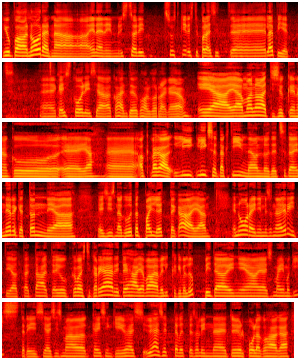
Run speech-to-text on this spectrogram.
juba noorena Enelin vist olid suht kiiresti põlesid läbi, et käisid koolis ja kahel töökohal korraga ja? ja, ja ma olen alati sihuke nagu eh, jah eh, väga liig, liigselt aktiivne olnud, et seda energiat on ja, ja siis nagu võtad palju ette ka ja, ja noore inimesena eriti, et tahad ju kõvasti karjääri teha ja vahepeal ikkagi veel õppida onju ja, ja siis ma olin magistris ja siis ma käisingi ühes, ühes ettevõttes olin tööl poole kohaga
